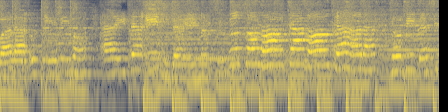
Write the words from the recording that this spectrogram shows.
笑うていんだ今すぐその角から飛び出し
